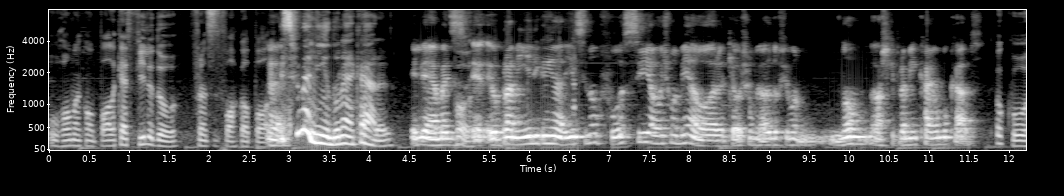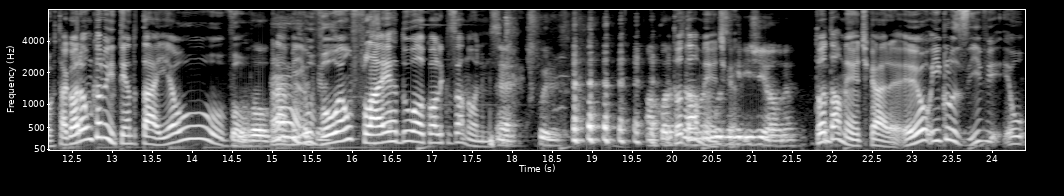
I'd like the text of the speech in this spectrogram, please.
o Roman Coppola, que é filho do Francis Ford Coppola. É. Esse filme é lindo, né, cara? Ele é, mas Pô. é, eu, pra mim ele ganharia se não fosse a última meia hora, que a última meia hora do filme, não, acho que pra mim caiu um bocado. Eu curto. Agora, um que eu não entendo tá aí é o Voo. O Voo. Pra É, mim, o eu Voo é um flyer do Alcoólicos Anônimos. É, tipo isso. Alcoólicos Totalmente, Anônimos e religião, né? Totalmente, cara. Eu, inclusive, eu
